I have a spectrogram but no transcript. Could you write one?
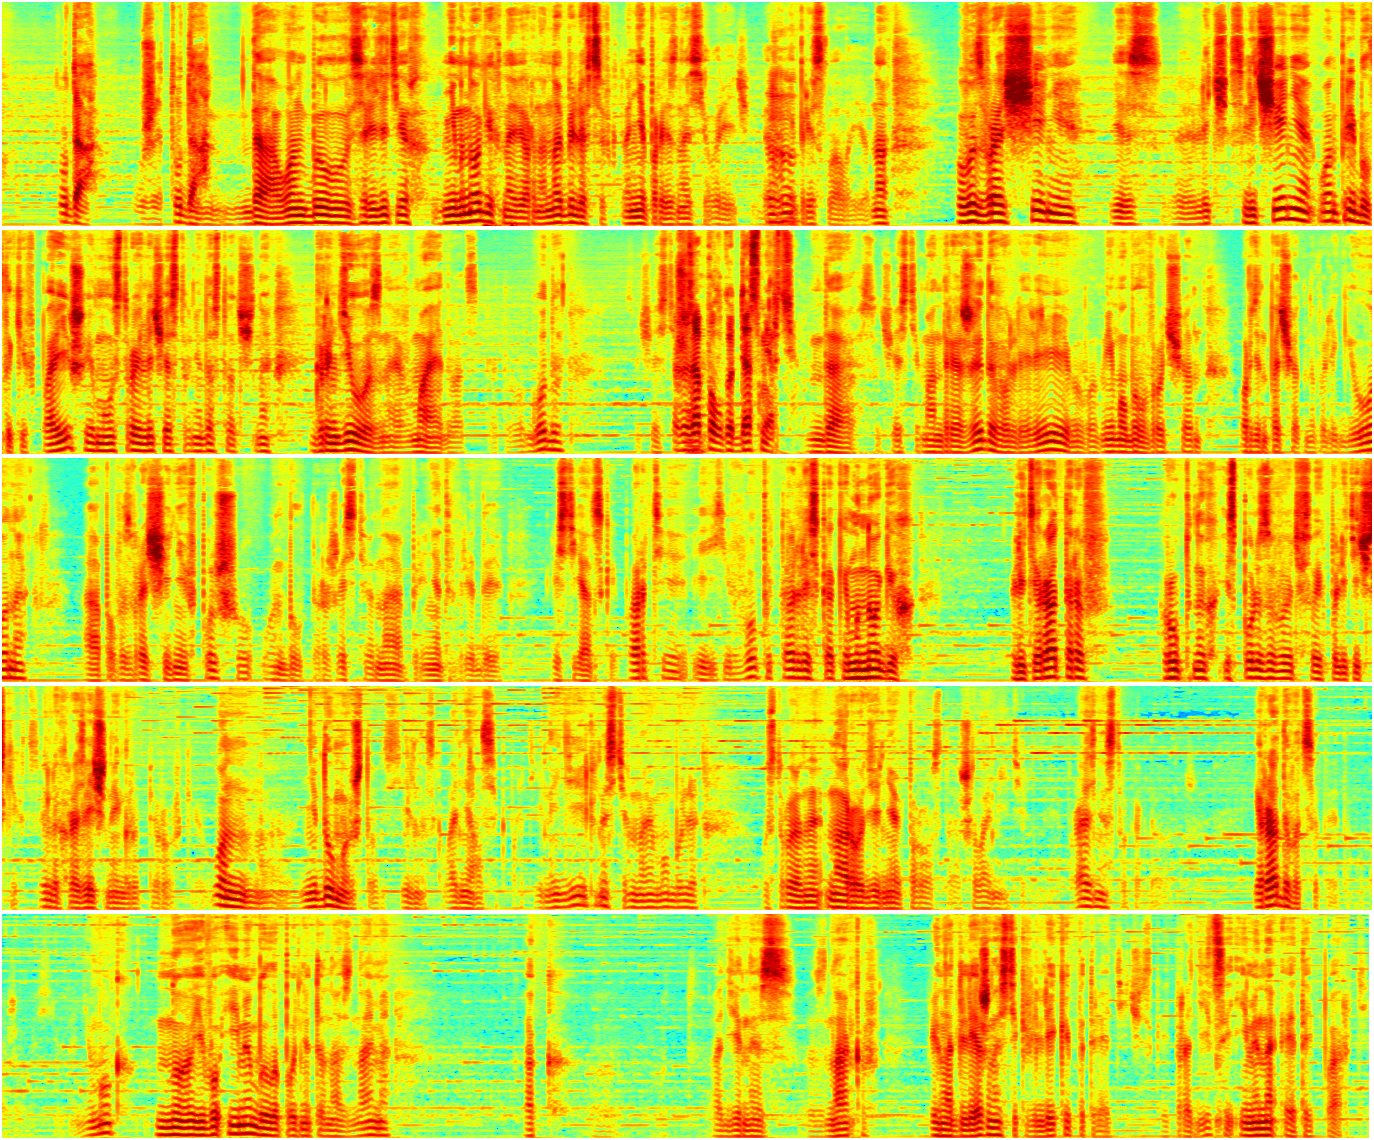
туда, уже туда. Да, он был среди тех немногих, наверное, нобелевцев, кто не произносил речь, даже угу. не прислал ее. Но по возвращении из э, леч... с лечения он прибыл таки в Париж, и ему устроили чествование достаточно грандиозное в мае 25 года. Участием... Уже за полгода до смерти. Да, с участием Андрея Жида, Валерии. Ему был вручен орден почетного легиона. А по возвращении в Польшу он был торжественно принят в ряды крестьянской партии, и его пытались, как и многих литераторов крупных, использовать в своих политических целях различные группировки. Он, э, не думаю, что он сильно склонялся к партийной деятельности, но ему были устроены на родине просто ошеломительные празднества, когда и радоваться-то этому, пожалуй, не мог, но его имя было поднято на знамя как э, один из знаков принадлежности к великой патриотической традиции именно этой партии.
